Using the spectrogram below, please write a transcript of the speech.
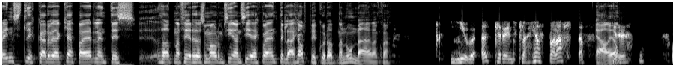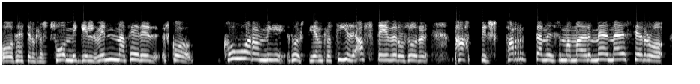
reynslikkar við að keppa Erlendis eh, þarna fyrir þessum árum síðan sé eitthvað endilega að hjálpa ykkur þarna núna eða hvað Jú, öll reynsla hjálpar alltaf. Já, já. Og þetta er náttúrulega svo mikil vinna fyrir, sko, kóaran í, þú veist, ég er náttúrulega þýði allt yfir og svo eru pappirsfarganið sem að maður er með með sér og,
